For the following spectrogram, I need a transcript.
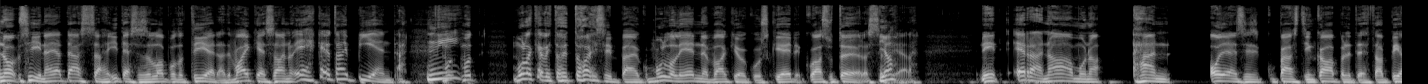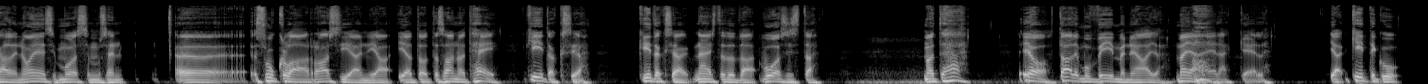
no siinä ja tässä itse se lopulta tiedät. Vaikea sanoa, ehkä jotain pientä. Niin. Mut, mut mulla kävi toi toisinpäin, kun mulla oli ennen vakiokuski, kun asu Töölössä Joo. vielä. Niin eräänä aamuna hän ojensi, kun päästiin kaapelitehtaan pihalle, niin ojensi mulle semmoisen öö, suklaarasian ja, ja tota, sanoi, että hei, kiitoksia. Kiitoksia näistä tota, vuosista. Mä häh? Joo, tää oli mun viimeinen ajo. Mä jään oh. eläkkeelle. Ja kiitti, kun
